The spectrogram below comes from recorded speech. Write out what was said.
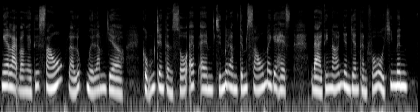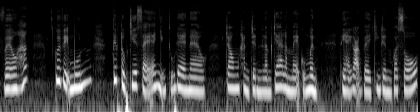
Nghe lại vào ngày thứ sáu là lúc 15 giờ, cũng trên tần số FM 95.6 MHz, Đài Tiếng nói Nhân dân thành phố Hồ Chí Minh VOH. Quý vị muốn tiếp tục chia sẻ những chủ đề nào trong hành trình làm cha làm mẹ của mình thì hãy gọi về chương trình qua số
